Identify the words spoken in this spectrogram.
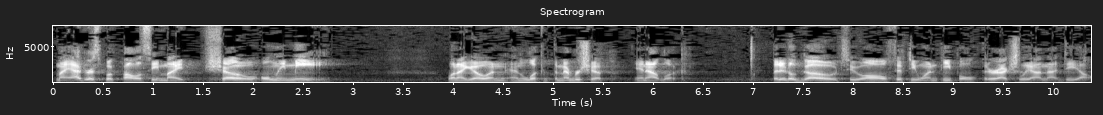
my address book policy might show only me when I go and, and look at the membership in Outlook. but it'll go to all 51 people that are actually on that DL.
